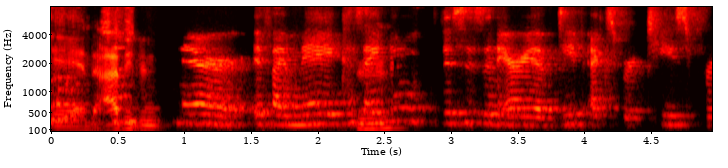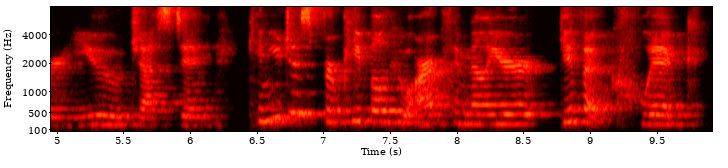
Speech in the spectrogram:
And I've even there, if I may, because mm-hmm. I know this is an area of deep expertise for you, Justin. Can you just, for people who aren't familiar, give a quick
